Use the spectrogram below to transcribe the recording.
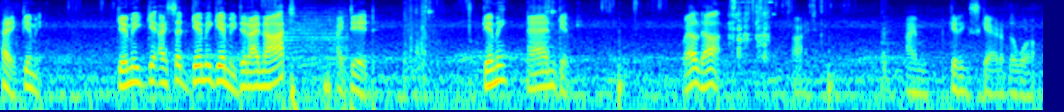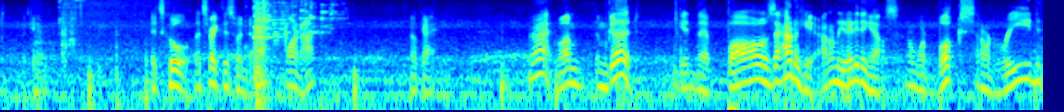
Hey, gimme. Gimme, gi I said gimme, gimme. Did I not? I did. Gimme and gimme. Well done. All right. I'm getting scared of the world again. It's cool. Let's break this window. Or not. Okay. All right. Well, I'm, I'm good. Getting the balls out of here. I don't need anything else. I don't want books. I don't want to read.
